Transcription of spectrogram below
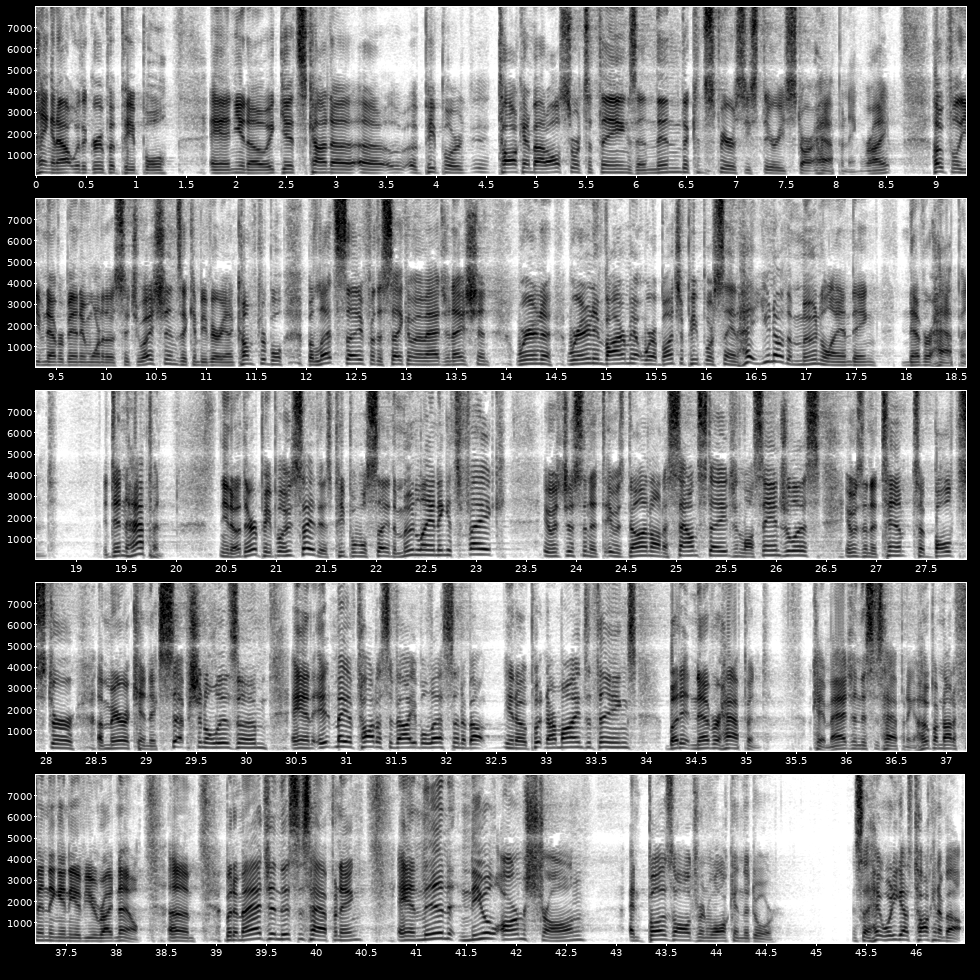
hanging out with a group of people and you know it gets kind of uh, uh, people are talking about all sorts of things and then the conspiracy theories start happening right? Hopefully you've never been in one of those situations. It can be very uncomfortable. But let's say for the sake of imagination we're in a we're in an environment where a bunch of people are saying hey you know the moon landing never happened. It didn't happen. You know there are people who say this. People will say the moon landing it's fake it was just an, it was done on a soundstage in Los Angeles. It was an attempt to bolster American exceptionalism, and it may have taught us a valuable lesson about you know putting our minds to things, but it never happened. Okay, imagine this is happening. I hope I'm not offending any of you right now. Um, but imagine this is happening, and then Neil Armstrong and Buzz Aldrin walk in the door and say, "Hey, what are you guys talking about?"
